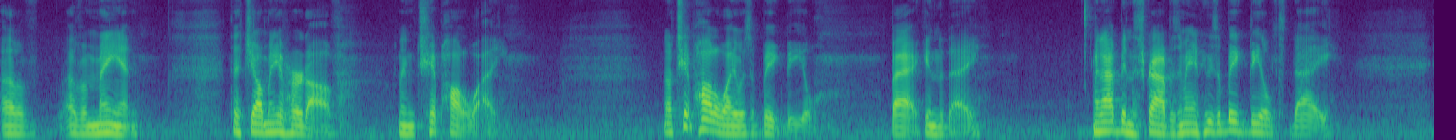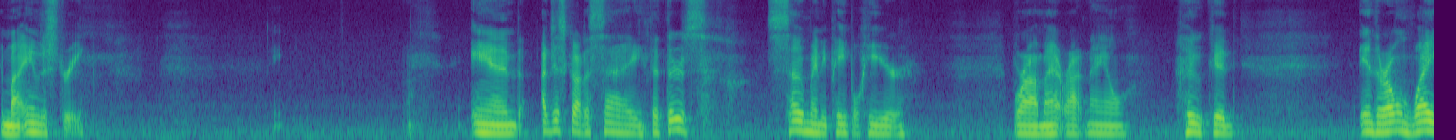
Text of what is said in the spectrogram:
of of a man that y'all may have heard of named Chip Holloway. Now Chip Holloway was a big deal back in the day. And I've been described as a man who's a big deal today in my industry. And I just got to say that there's so many people here where I'm at right now who could, in their own way,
